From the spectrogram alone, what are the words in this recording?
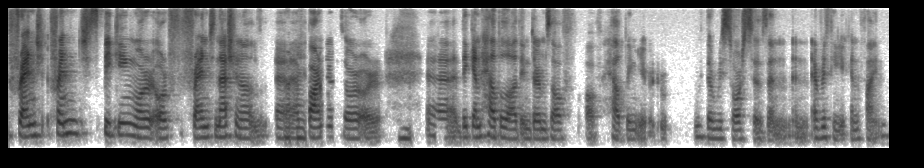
French French speaking or, or French national uh, right. partners or, or mm. uh, they can help a lot in terms of of helping you with the resources and, and everything you can find.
